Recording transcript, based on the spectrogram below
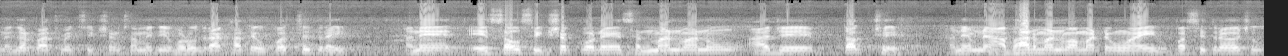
નગર પ્રાથમિક શિક્ષણ સમિતિ વડોદરા ખાતે ઉપસ્થિત રહી અને એ સૌ શિક્ષકોને સન્માનવાનું આ જે તક છે અને એમને આભાર માનવા માટે હું અહીં ઉપસ્થિત રહ્યો છું.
